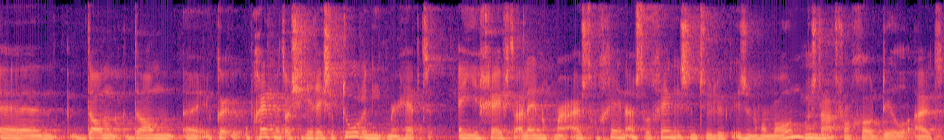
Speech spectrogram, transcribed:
Uh, dan, dan uh, op een gegeven moment, als je die receptoren niet meer hebt en je geeft alleen nog maar oestrogeen. Oestrogeen is natuurlijk is een hormoon, bestaat voor een groot deel uit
